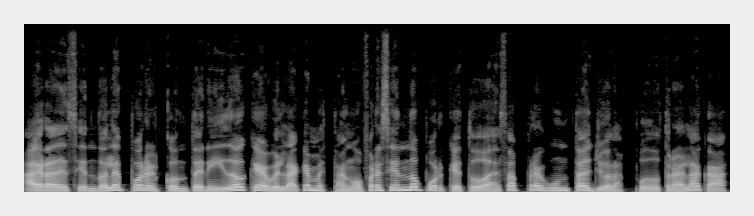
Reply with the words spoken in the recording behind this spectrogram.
agradeciéndoles por el contenido que, ¿verdad? que me están ofreciendo, porque todas esas preguntas yo las puedo traer acá,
